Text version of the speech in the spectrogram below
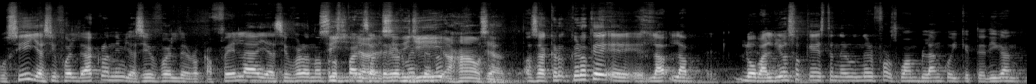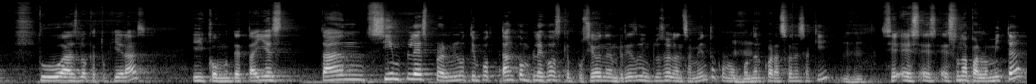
Pues sí, y así fue el de Acronym, y así fue el de Rockefeller, y así fueron otros Sí, pares eh, anteriormente. CDG, ¿no? ajá, o sea, O sea, creo, creo que eh, la- la- lo valioso que es tener un Air Force One blanco y que te digan, tú haz lo que tú quieras, y con detalles tan simples, pero al mismo tiempo tan complejos que pusieron en riesgo incluso el lanzamiento, como poner corazones aquí. Sí, es, es- es una palomita,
